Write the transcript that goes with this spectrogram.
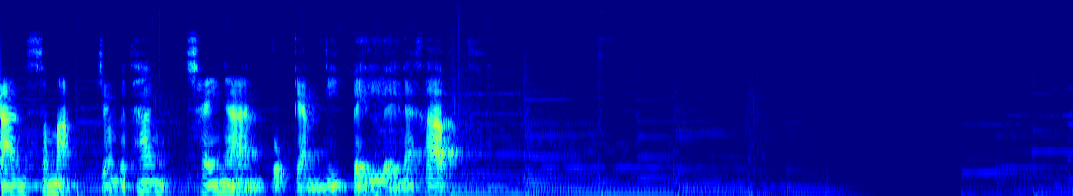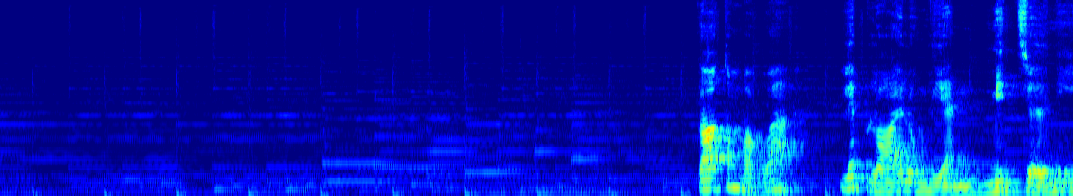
การสมัครจนกระทั่งใช้งานโปรแกรมนี้เป็นเลยนะครับก็ต้องบอกว่า เรียบร้อยโรงเรียน Mid Journey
